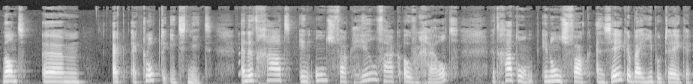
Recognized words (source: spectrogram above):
Want um, er, er klopte iets niet. En het gaat in ons vak heel vaak over geld. Het gaat om in ons vak, en zeker bij hypotheken,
